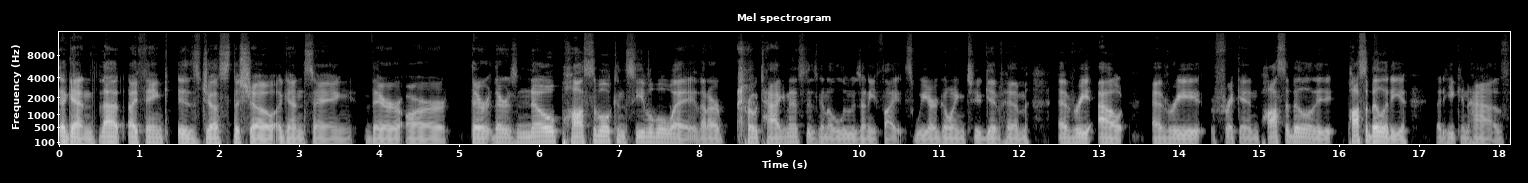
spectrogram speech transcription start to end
again, that I think is just the show again saying there are there there's no possible conceivable way that our protagonist is going to lose any fights. We are going to give him every out, every freaking possibility possibility that he can have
